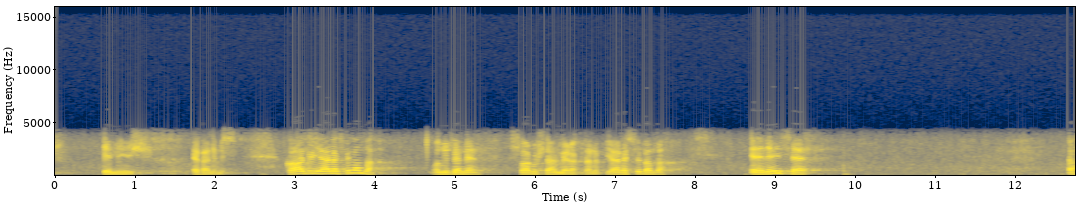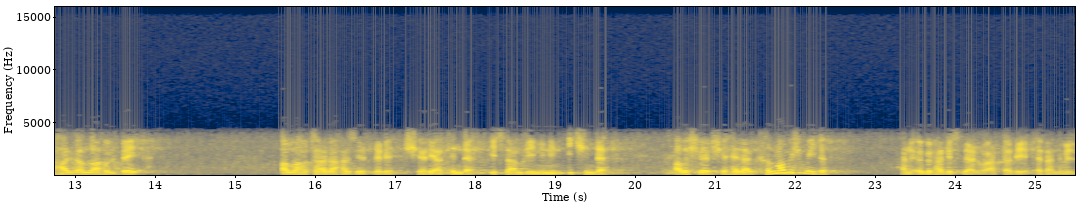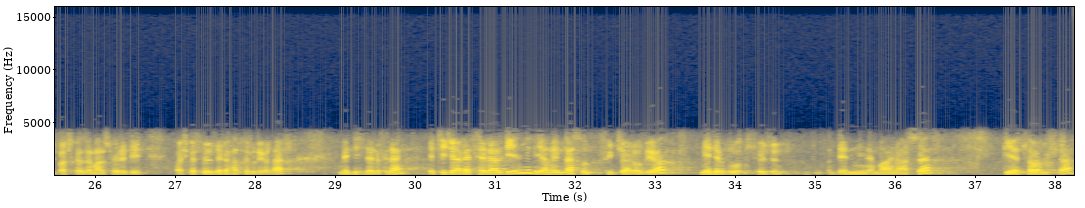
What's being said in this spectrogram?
demiş Efendimiz. Galü ya Resulallah. Onun üzerine sormuşlar meraklanıp. Ya Resulallah öyleyse ehallallahul bey Allahu Teala Hazretleri şeriatinde, İslam dininin içinde alışverişi helal kılmamış mıydı? Hani öbür hadisler var tabi Efendimiz başka zaman söylediği başka sözleri hatırlıyorlar. Medihleri filan. E ticaret helal değil miydi? Yani nasıl füccar oluyor? Nedir bu sözün derinliğine manası? diye sormuşlar.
